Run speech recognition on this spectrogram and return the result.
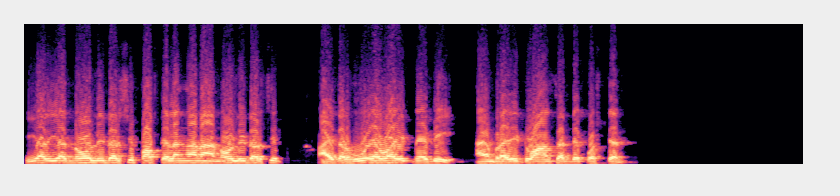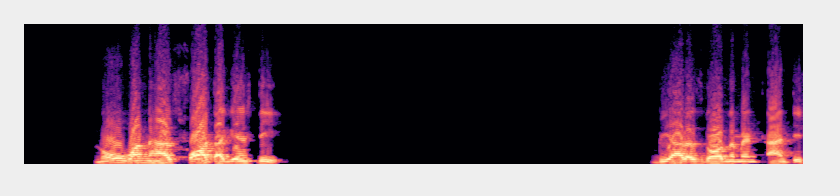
Here, here, no leadership of Telangana, no leadership, either whoever it may be. I am ready to answer the question. No one has fought against the BRS government anti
